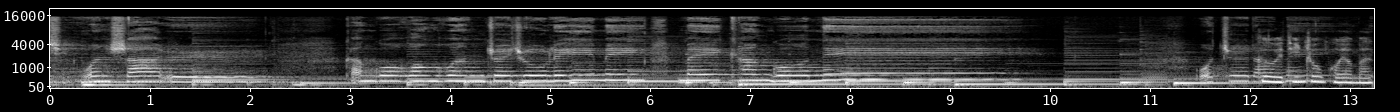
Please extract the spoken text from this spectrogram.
亲吻鲨鱼，看过黄昏追逐黎明，没看过你。各位听众朋友们，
